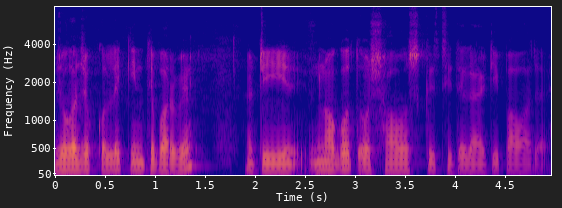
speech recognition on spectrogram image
যোগাযোগ করলে কিনতে পারবেন এটি নগদ ও সহজ কিস্তিতে গাড়িটি পাওয়া যায়।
